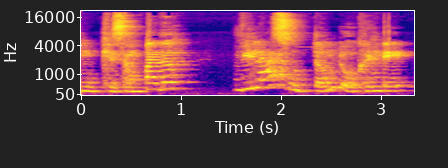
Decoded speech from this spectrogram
मुख्य संपादक विलास उत्तम लोखंडे.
